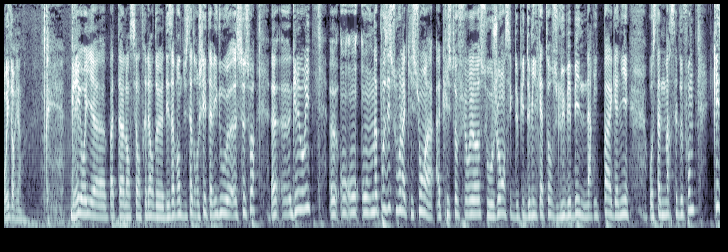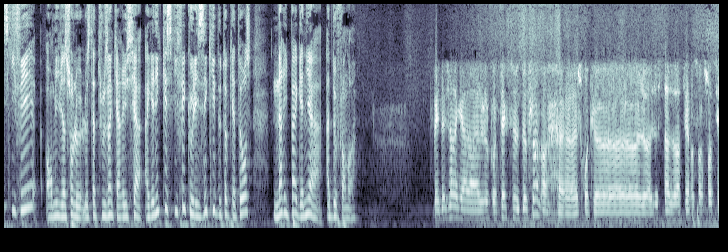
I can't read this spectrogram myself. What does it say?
Oui, Dorian. Grégory euh, Pata, l'ancien entraîneur de, des Aventes du Stade Rocher, est avec nous euh, ce soir. Euh, Grégory, on, a posé souvent la question à, Christophe Furios ou aux gens. On sait que depuis 2014, l'UBB n'arrive pas à gagner au Stade Marcel de Fonde. Qu'est-ce qui fait, hormis bien sûr le, Stade Toulousain qui a réussi à, gagner, qu'est-ce qui fait que les équipes de Top 14 n'arrivent pas à gagner à, à De Flandre ben, déjà, il y a le contexte de Flandre. Je crois que le stade va faire 160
